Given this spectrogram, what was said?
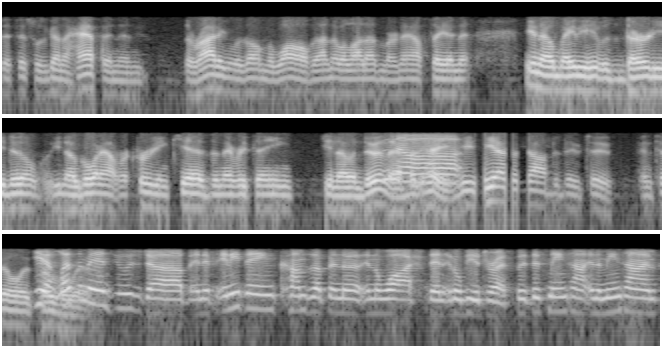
that this was going to happen, and the writing was on the wall. But I know a lot of them are now saying that, you know, maybe it was dirty doing, you know, going out recruiting kids and everything, you know, and doing that. No. But hey, he, he has a job to do too until it's Yeah, let with. the man do his job, and if anything comes up in the in the wash, then it'll be addressed. But at this meantime, in the meantime,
